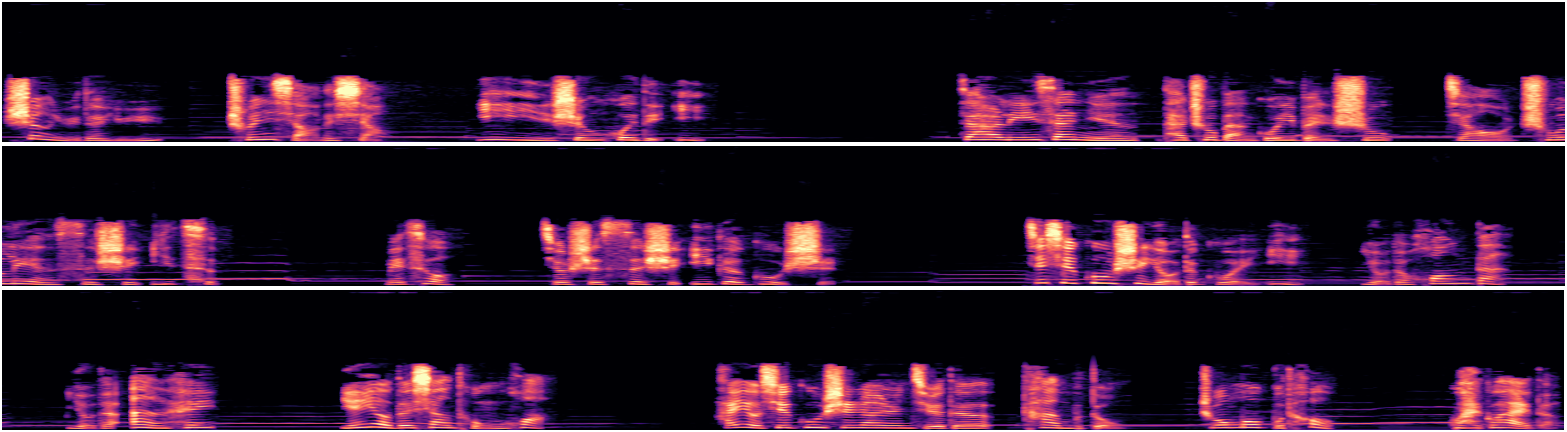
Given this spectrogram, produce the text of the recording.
剩余的余，春晓的晓，熠熠生辉的熠。在二零一三年，他出版过一本书，叫《初恋四十一次》，没错，就是四十一个故事。这些故事有的诡异，有的荒诞，有的暗黑，也有的像童话，还有些故事让人觉得看不懂、捉摸不透，怪怪的。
